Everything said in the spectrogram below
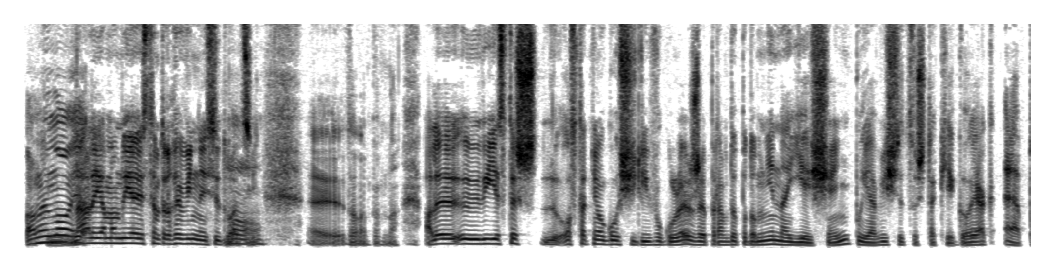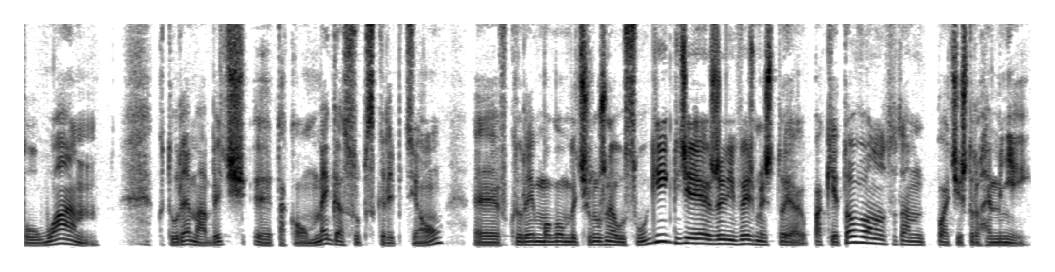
Ale no, no ja... ale ja mam, ja jestem trochę w innej sytuacji. No. E, to na pewno. Ale y, jest też, ostatnio ogłosili w ogóle, że prawdopodobnie na jesień pojawi się coś takiego jak Apple One które ma być e, taką mega subskrypcją, e, w której mogą być różne usługi, gdzie jeżeli weźmiesz to pakietowo, no to tam płacisz trochę mniej.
